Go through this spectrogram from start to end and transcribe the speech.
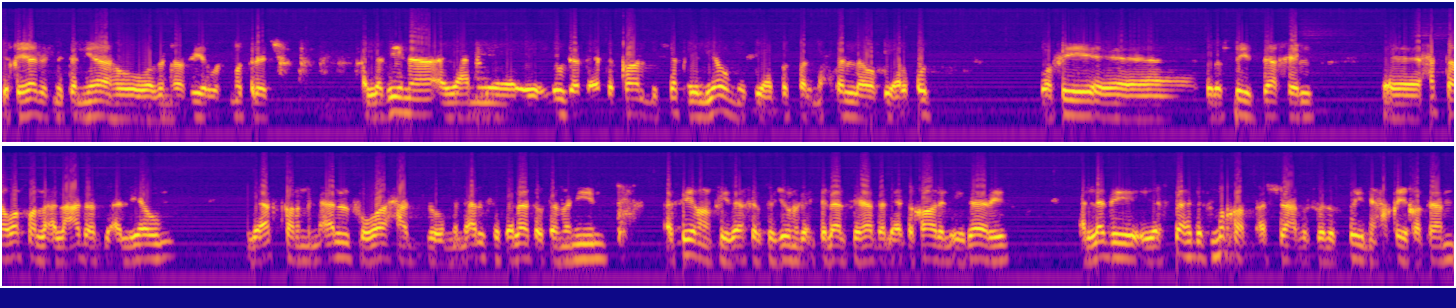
بقيادة نتنياهو وبن غفير وسموتريتش الذين يعني يوجد اعتقال بالشكل اليومي في الضفة المحتلة وفي القدس وفي فلسطين داخل آه، حتى وصل العدد اليوم لأكثر من ألف وواحد ومن ألف وثلاثة وثمانين أسيرا في داخل سجون الاحتلال في هذا الاعتقال الإداري الذي يستهدف نخب الشعب الفلسطيني حقيقة.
